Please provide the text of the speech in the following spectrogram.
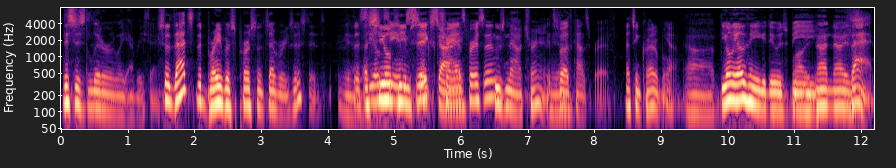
this is literally everything. so that's the bravest person that's ever existed. Yeah. The A SEAL, SEAL Team, Team Six Six guy trans person. Who's now trans? it's Yeah. both kinds of brave. That's incredible. Yeah. Uh, The only other thing you could do is well, be not, not as, fat.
